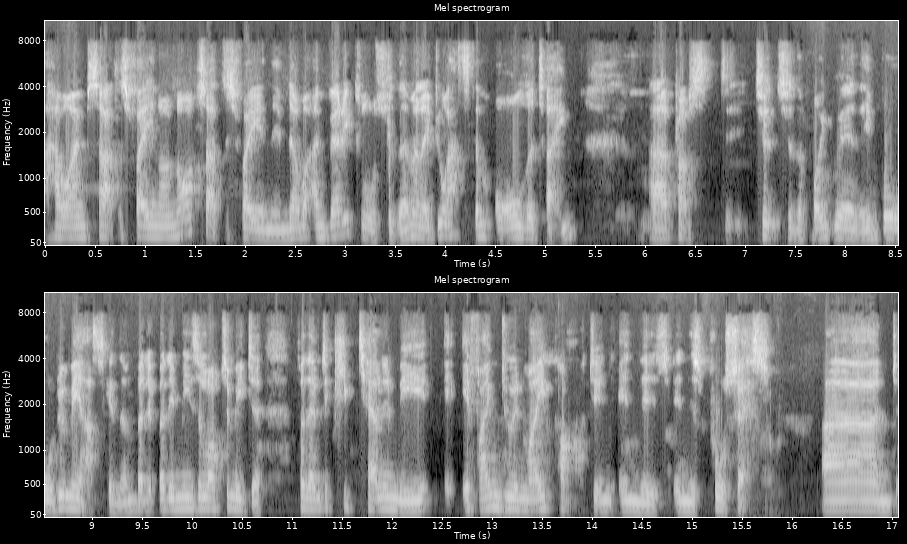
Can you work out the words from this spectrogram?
how I'm satisfying or not satisfying them. Now I'm very close to them, and I do ask them all the time. Uh, perhaps to, to, the point where they're bored with me asking them, but it, but it means a lot to me to for them to keep telling me if I'm doing my part in, in this in this process, and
